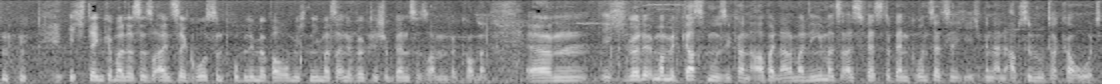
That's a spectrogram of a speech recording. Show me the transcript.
ich denke mal, das ist eines der großen Probleme, warum ich niemals eine wirkliche Band zusammenbekomme. Ähm, ich würde immer mit Gastmusikern arbeiten, aber niemals als feste Band. Grundsätzlich, ich bin ein absoluter Chaot.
